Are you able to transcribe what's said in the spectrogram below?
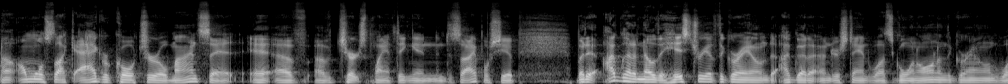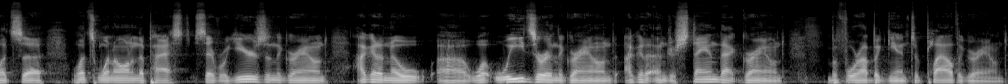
uh, almost like agricultural mindset uh, of, of church planting and, and discipleship. But I've got to know the history of the ground. I've got to understand what's going on in the ground, what's uh, what's went on in the past several years in the ground. I got to know uh, what weeds are in the ground. I got to understand that ground before I begin to plow the ground.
